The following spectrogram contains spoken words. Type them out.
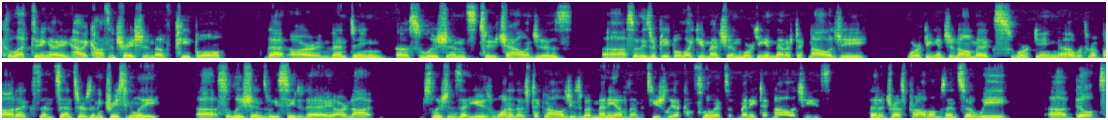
collecting a high concentration of people that are inventing uh, solutions to challenges. Uh, so these are people, like you mentioned, working in nanotechnology, working in genomics, working uh, with robotics and sensors, and increasingly uh, solutions we see today are not solutions that use one of those technologies, but many of them. It's usually a confluence of many technologies that address problems. And so we uh, built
